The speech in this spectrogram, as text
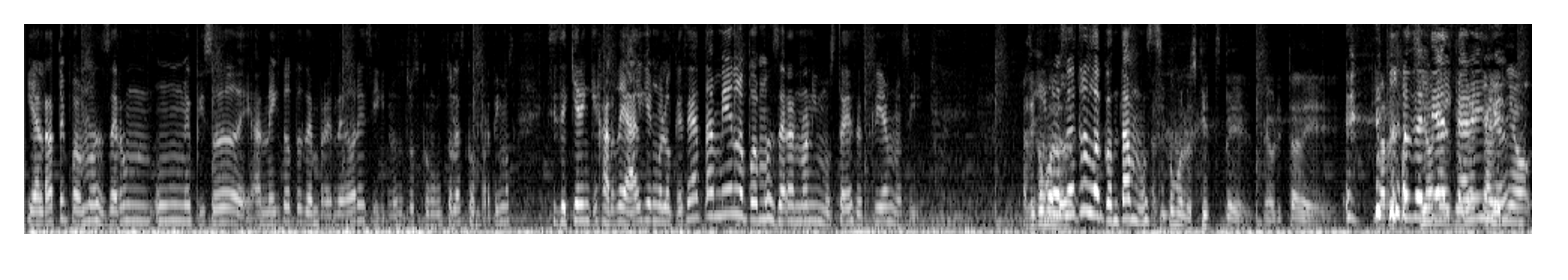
y al rato podemos hacer un, un episodio de anécdotas de emprendedores y nosotros con gusto las compartimos. Si se quieren quejar de alguien o lo que sea, también lo podemos hacer anónimo. Ustedes escríbanos y, Así y como, los, nosotros lo contamos. así como los kits de, de ahorita de las Los del Día del Cariño.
